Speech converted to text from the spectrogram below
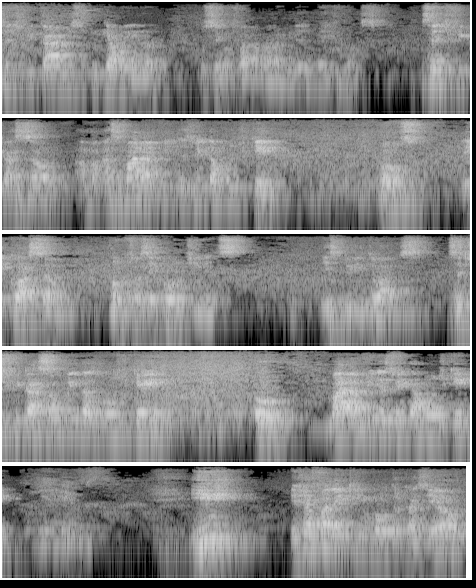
Santificarmos porque amanhã o Senhor fará maravilha no meio de nós. Santificação, as maravilhas vêm da mão de quem? Vamos, equação, vamos fazer continhas espirituais. Santificação vem das mãos de quem? Ou maravilhas vêm da mão de quem? De Deus. E eu já falei aqui em uma outra ocasião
